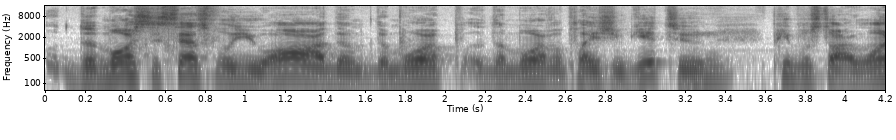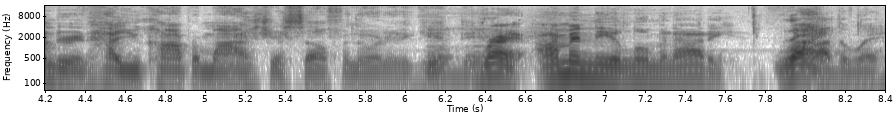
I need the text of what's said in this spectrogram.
the more successful you are, the, the more the more of a place you get to, mm-hmm. people start wondering how you compromised yourself in order to get there. Right. I'm in the Illuminati. Right. By the way.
